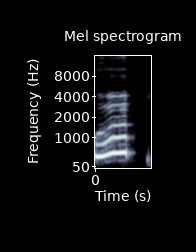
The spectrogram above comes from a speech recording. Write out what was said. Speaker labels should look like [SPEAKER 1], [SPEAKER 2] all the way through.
[SPEAKER 1] whoop.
